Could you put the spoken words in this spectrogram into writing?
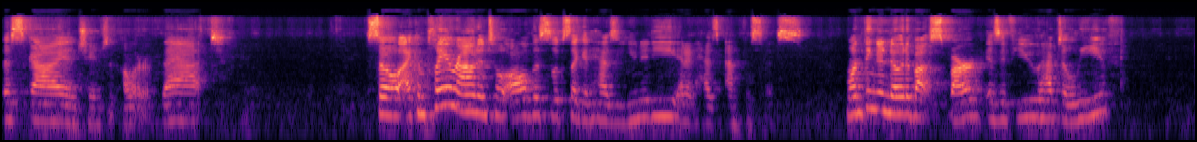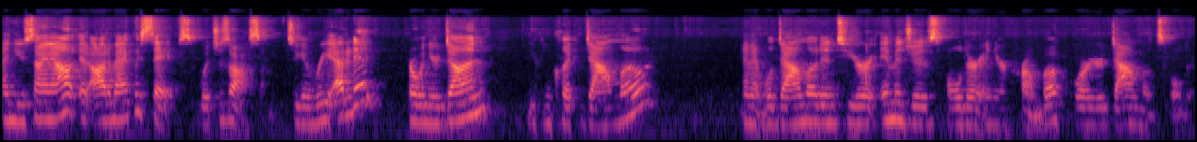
this guy and change the color of that. So I can play around until all this looks like it has unity and it has emphasis. One thing to note about Spark is if you have to leave and you sign out, it automatically saves, which is awesome. So you can re-edit it or when you're done, you can click download and it will download into your images folder in your Chromebook or your downloads folder.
